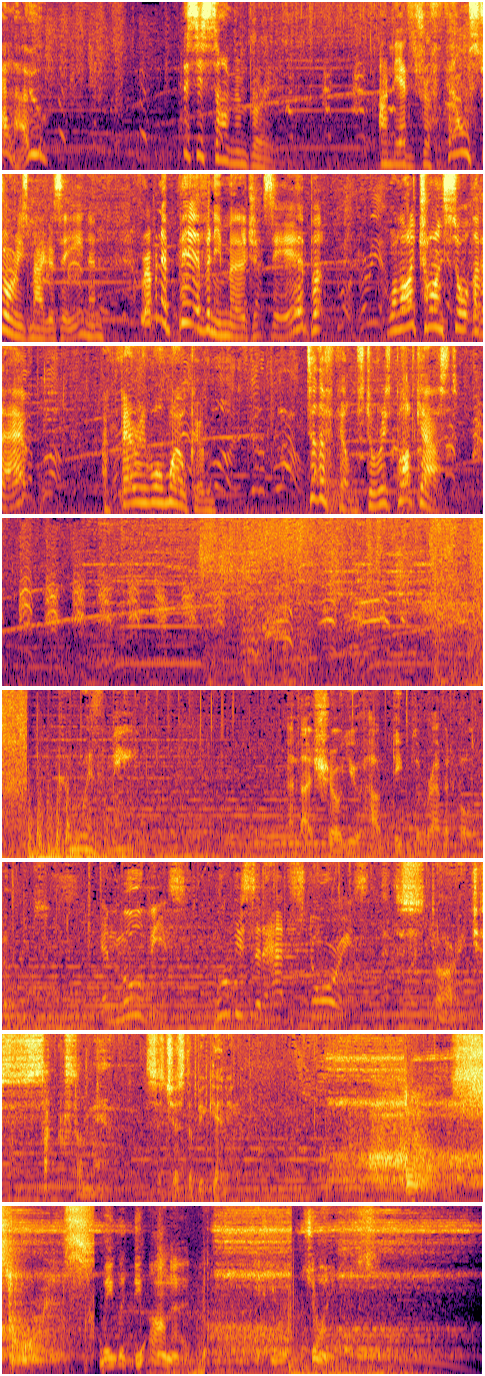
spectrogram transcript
Hello. This is Simon Brew. I'm the editor of Film Stories magazine, and we're having a bit of an emergency here, but while I try and sort that out, a very warm welcome to the Film Stories podcast. Come with me. and I show you how deep the rabbit hole goes. And movies. Movies that had stories. The story just sucks them in. This is just the beginning. stories. We would be honored if you would join us.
